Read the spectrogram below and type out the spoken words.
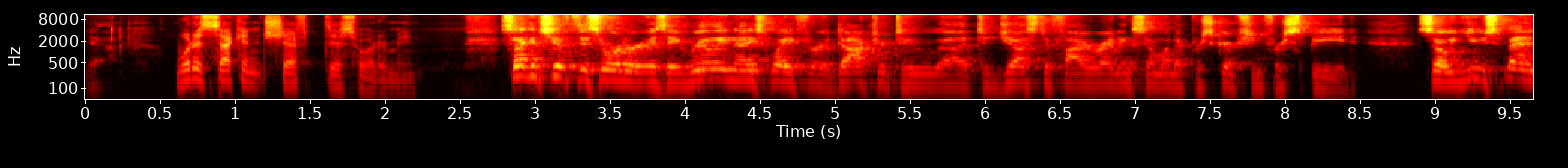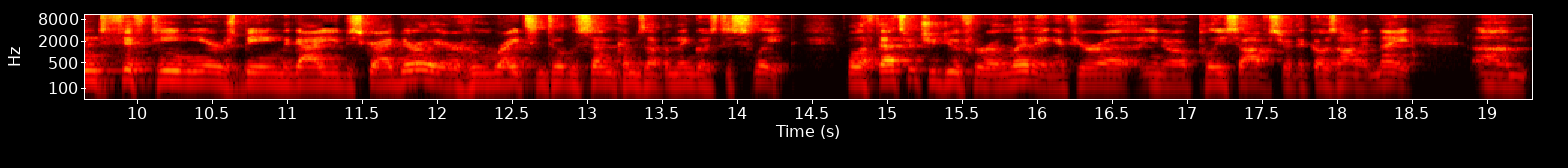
yeah. What does second shift disorder mean? Second shift disorder is a really nice way for a doctor to uh, to justify writing someone a prescription for speed. So you spend 15 years being the guy you described earlier who writes until the sun comes up and then goes to sleep. Well, if that's what you do for a living, if you're a you know a police officer that goes on at night, um,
